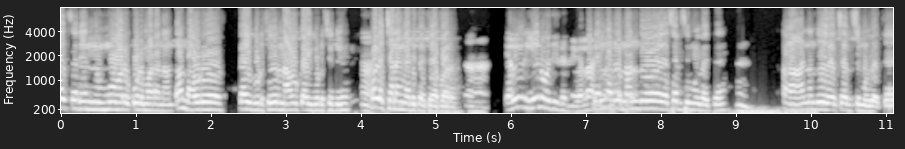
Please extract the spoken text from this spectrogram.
ಆಯ್ತು ಸರಿ ಇನ್ನು ಮೂವರು ಕೂಡ ಮಾಡೋಣ ಅಂತ ಅವರು ಅವ್ರು ಕೈ ಗುಡಿಸಿದ್ರು ನಾವು ಕೈ ಗುಡಿಸಿದ್ವಿ. ಹಾ. ಒಳ್ಳೆ ಚೆನ್ನಾಗಿ ನಡೀತೈತೆ ವ್ಯಾಪಾರ. ಎಲ್ಲರೂ ಏನ್ ಓದಿದ್ರಿ ನೀವೆಲ್ಲ? ಎಲ್ಲರೂ ನಂದು ಎಸ್ ಎಲ್ ಸಿ ಮುಗ್ದೈತೆ. ಅಣ್ಣಂದು ಎಸ್ ಎಲ್ ಸಿ ಮುಗ್ದೈತೆ.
